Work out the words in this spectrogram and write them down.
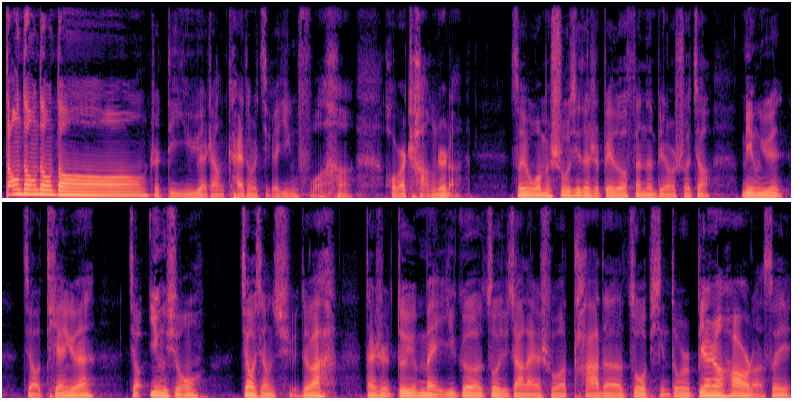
当当当当，这第一乐章开头几个音符啊，后边长着呢。所以我们熟悉的是贝多芬的，比如说叫《命运》、叫《田园》、叫《英雄》交响曲，对吧？但是对于每一个作曲家来说，他的作品都是编上号的，所以。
